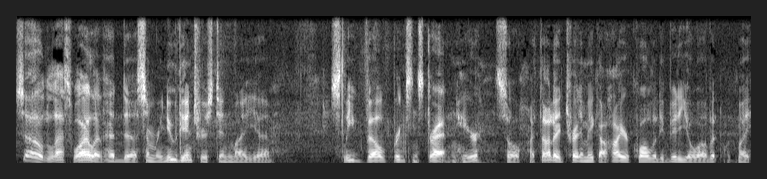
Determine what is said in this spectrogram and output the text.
So the last while I've had uh, some renewed interest in my uh, sleeve valve Briggs & Stratton here so I thought I'd try to make a higher quality video of it with my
